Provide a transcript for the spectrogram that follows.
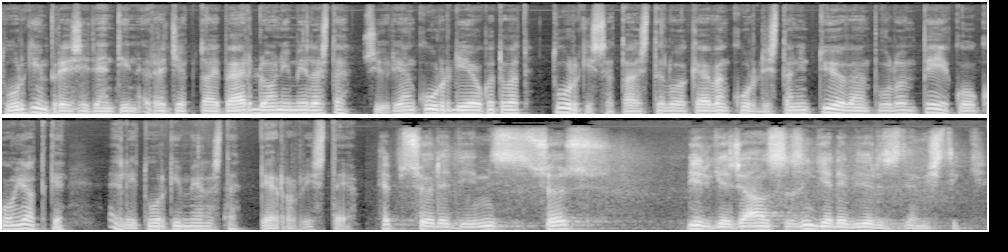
Turkin presidentin Recep Tayyip Erdoganin mielestä Syyrian kurdijoukot ovat Turkissa taistelua käyvän Kurdistanin työväenpuolueen PKK jatke, eli Turkin mielestä terroristeja. Hep söylediğimiz söz bir gece ansızın gelebiliriz demiştik.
